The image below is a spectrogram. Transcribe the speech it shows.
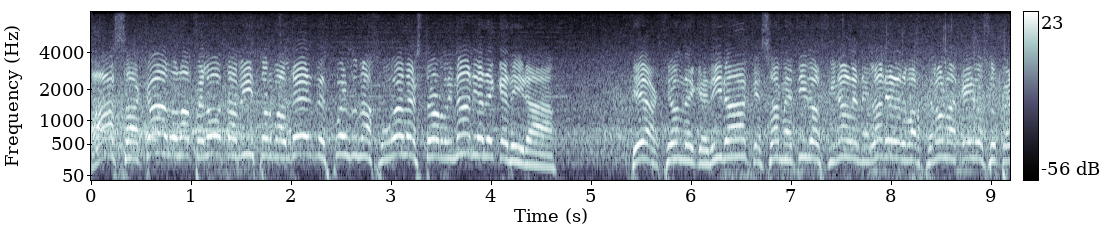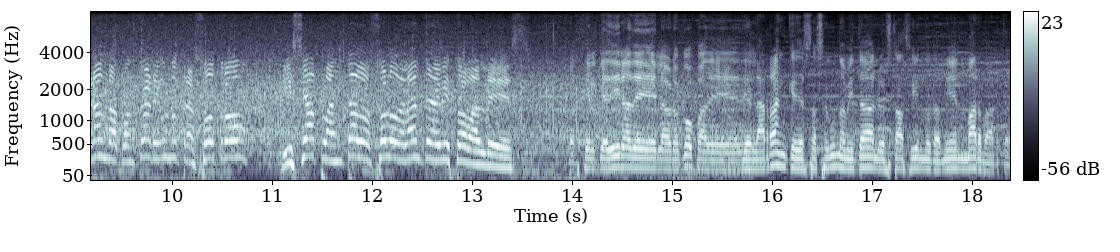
Ha sacado la pelota Víctor Valdés después de una jugada extraordinaria de Kedira. Qué acción de Kedira que se ha metido al final en el área del Barcelona que ha ido superando a contrario uno tras otro y se ha plantado solo delante de Víctor Valdés. Parcial que diera de la Eurocopa. De, Del arranque de esta segunda mitad lo está haciendo también Mar Bartra.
